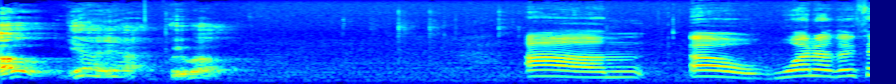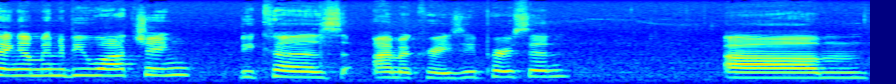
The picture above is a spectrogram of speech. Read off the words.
Oh, yeah, yeah, we will. Um, oh, one other thing I'm going to be watching because I'm a crazy person. Um,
